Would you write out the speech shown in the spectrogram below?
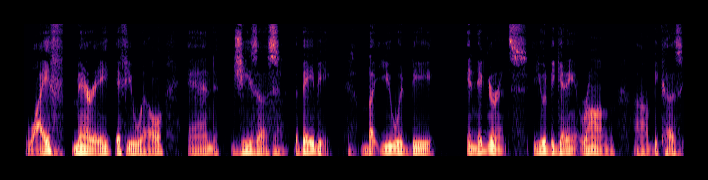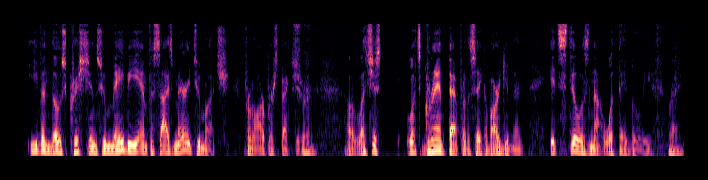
wife, Mary, if you will, and Jesus, the baby. But you would be in ignorance. You would be getting it wrong uh, because even those Christians who maybe emphasize Mary too much from our perspective, uh, let's just let's grant that for the sake of argument, it still is not what they believe. Right.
